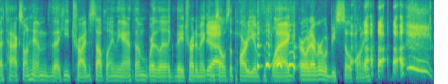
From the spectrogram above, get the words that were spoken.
attacks on him that he tried to stop playing the anthem, where like they try to make Yeah. themselves the party of the flag or whatever, would be so funny. God, think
